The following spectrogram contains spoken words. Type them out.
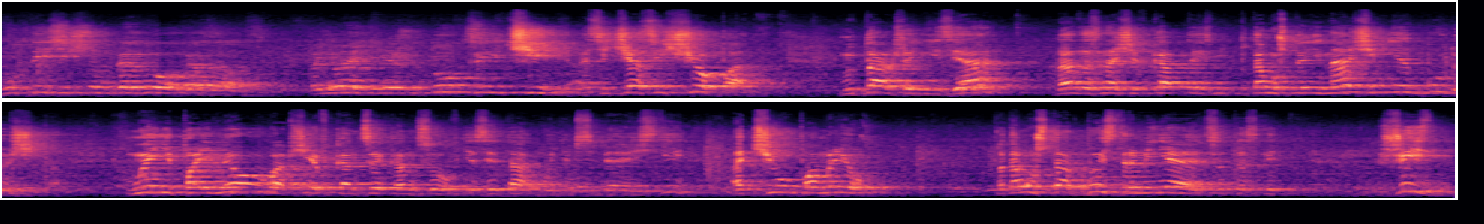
в 2000 году оказалась. Понимаете, между Турцией и Чили. А сейчас еще падает. Ну так же нельзя. Надо, значит, как-то изменить. Потому что иначе нет будущего. Мы не поймем вообще, в конце концов, если так будем себя вести, от чего помрем. Потому что так быстро меняется, так сказать, жизнь,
